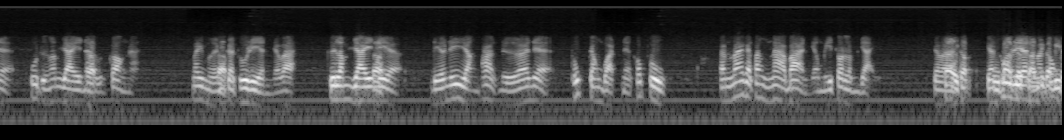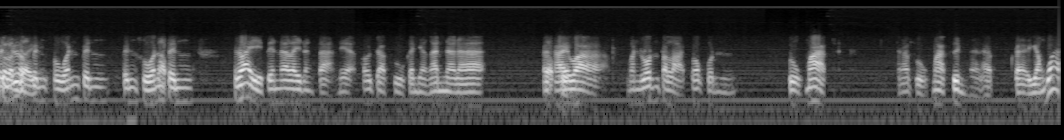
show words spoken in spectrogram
เนี่ย พูดถึงลำไยครันะบคุณก้องนะไม่เหมือนครับกับทุเรียนใช่ปะ คือลำไยครับเนี่ย เดี๋ยวนี้อย่างภาคเหนือเนี่ย ทุกจังหวัดเนี่ยเขาปลูกกันแม้กระทั่งหน้าบ้านยังมีต้นลำไยใช่ไหมใช่ครับอย่างหมู่ทุบ้านเรียนจัดสรรมันก็ต้องมีเป็นต้นเรื่องลำไยเป็นสวนเป็นเป็นสวนครับเป็นไร่เป็นอะไรต่าง ๆ เนี่ยเขาจะปลูกกันอย่างนั้นนะนะฮะคครับล้ายๆว่ามันล้นตลาดเพราะคนปลูกมากนะครับปลูกมากขึ้นนะครับ แต่อย่างว่า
